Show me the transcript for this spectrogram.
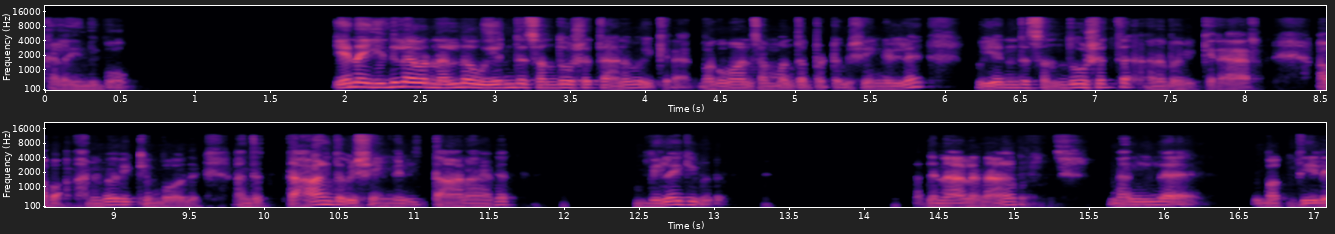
கலைந்து போகும். ஏன்னா இதுல அவர் நல்ல உயர்ந்த சந்தோஷத்தை அனுபவிக்கிறார். பகவான் சம்பந்தப்பட்ட விஷயங்கள்ல உயர்ந்த சந்தோஷத்தை அனுபவிக்கிறார். அப்ப அனுபவிக்கும் போது அந்த தாழ்ந்த விஷயங்கள் தானாக விலகிவிடும். அதனாலதான் நல்ல பக்தியில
